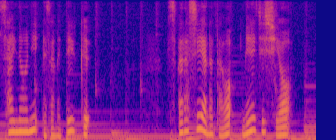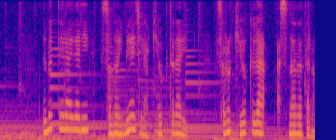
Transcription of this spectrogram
才能に目覚めていく。素晴らしいあなたをイメージしよう。眠っている間にそのイメージが記憶となりその記憶が明日のあなたの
